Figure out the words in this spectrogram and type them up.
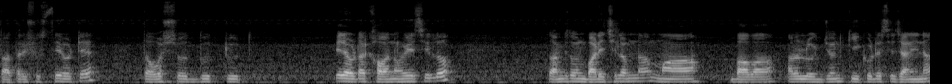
তাড়াতাড়ি সুস্থ হয়ে ওঠে। তো অবশ্য দুধ টুধ এরা ওটা খাওয়ানো হয়েছিল। তো আমি তখন বাড়ি ছিলাম না। মা, বাবা আরও লোকজন কী করেছে জানি না।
